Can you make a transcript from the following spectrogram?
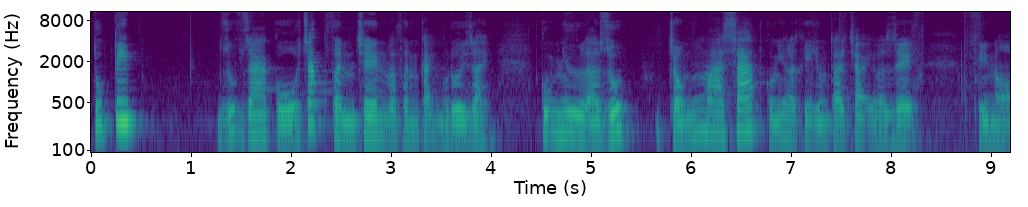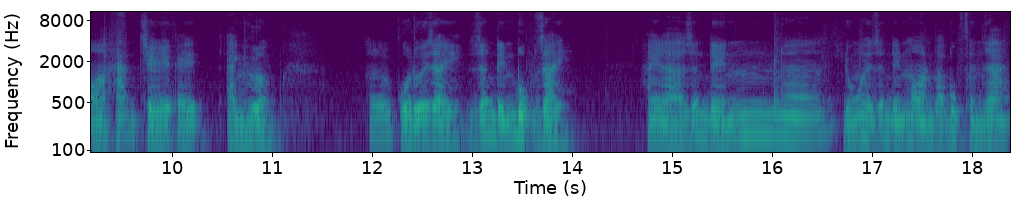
túp tip, giúp gia cố chắc phần trên và phần cạnh của đôi giày, cũng như là giúp chống ma sát, có nghĩa là khi chúng ta chạy và dê thì nó hạn chế cái ảnh hưởng của đôi giày, dẫn đến bục giày hay là dẫn đến ờ, đúng rồi, dẫn đến mòn và bục phần da,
